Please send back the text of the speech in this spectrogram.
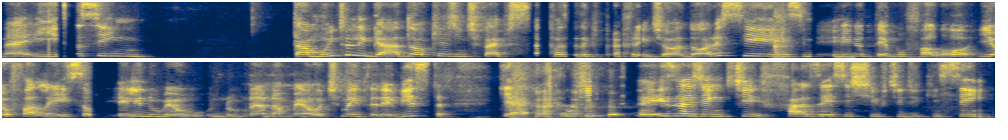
né? E isso, assim, tá muito ligado ao que a gente vai precisar fazer daqui para frente. Eu adoro esse, esse meme que o Temo falou, e eu falei sobre ele no meu, no, na, na, minha última entrevista, que é o que fez a gente fazer esse shift de que sim,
